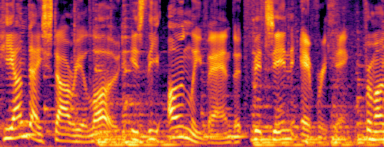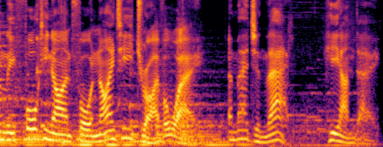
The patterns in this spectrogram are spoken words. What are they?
Hyundai Staria Load is the only van that fits in everything from only 49,490, drive away. Imagine that. Hyundai.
